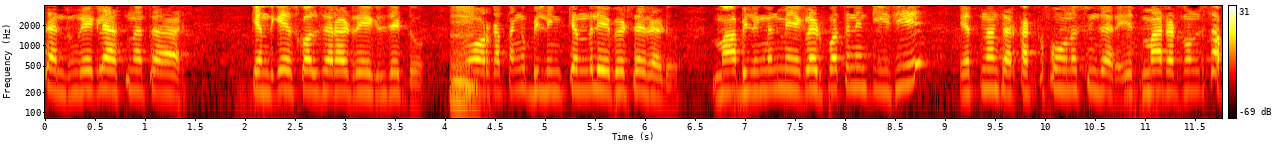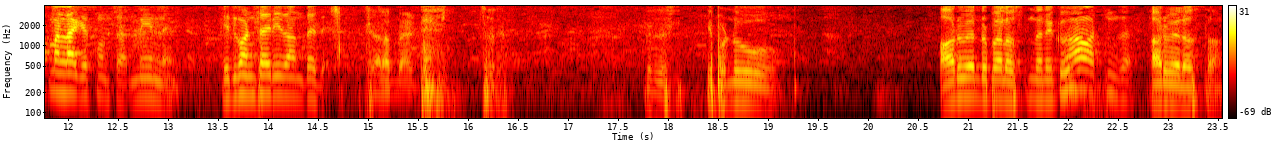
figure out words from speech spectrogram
సెంట్రింగ్ రేకులు వేస్తున్నారు సార్ ఆడు. కిందకి వేసుకోవాలి సార్ ఆడు రేకుల చెడ్డు మూరకత్తంగా బిల్డింగ్ కింద లేపాడు సార్ ఆడు. మా బిల్డింగ్ మీద మేకలు అడిపోతే నేను తీసి ఎత్తున్నాను సార్. కట్టుకు ఫోన్ వచ్చింది సార్. ఎత్తి మాట్లాడుతుంటే సప్పమని లాగేసుకోండి సార్ మెయిన్ లైన్ ఇదిగోండి సార్ ఇదంతా ఇది. చాలా బ్యాడ్ సరే. ఇప్పుడు నువ్వు ఆరు వేల రూపాయలు వస్తుందా నీకు? వస్తుంది సార్. ఆరు వేలు వస్తావు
